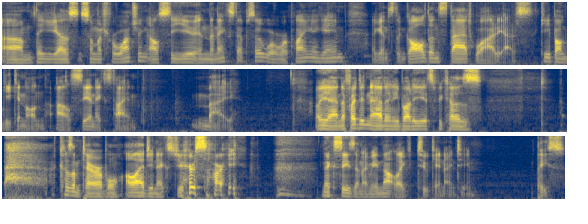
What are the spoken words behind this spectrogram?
Um, thank you guys so much for watching. I'll see you in the next episode where we're playing a game against the Golden State Warriors. Keep on geeking on. I'll see you next time. Bye. Oh yeah, and if I didn't add anybody, it's because because I'm terrible. I'll add you next year. Sorry. next season, I mean, not like 2K19. Peace.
